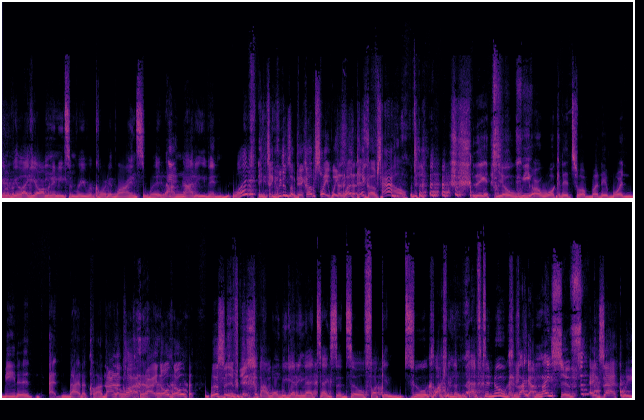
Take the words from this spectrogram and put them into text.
gonna be like, yo, I'm gonna need some re-recorded lines. What? I'm not even. What? It's like, we do some pickups. Wait, wait, what pickups? How? Nigga, Yo, we are walking into a Monday morning meeting at nine o'clock. Nine bro. o'clock. All right, don't don't listen. If, if, I won't be getting that text until fucking two o'clock in the afternoon because I got night shift. exactly.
